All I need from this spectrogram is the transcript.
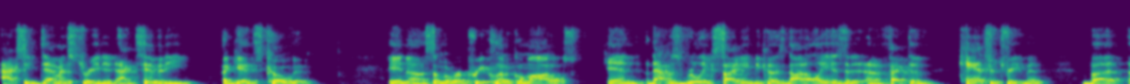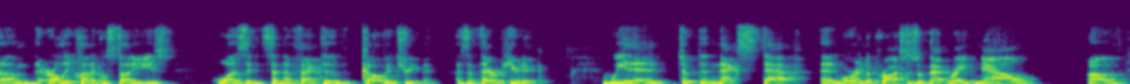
actually demonstrated activity against COVID in uh, some of our preclinical models. And that was really exciting because not only is it an effective cancer treatment, but um, the early clinical studies was it's an effective COVID treatment as a therapeutic. We then took the next step, and we're in the process of that right now of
